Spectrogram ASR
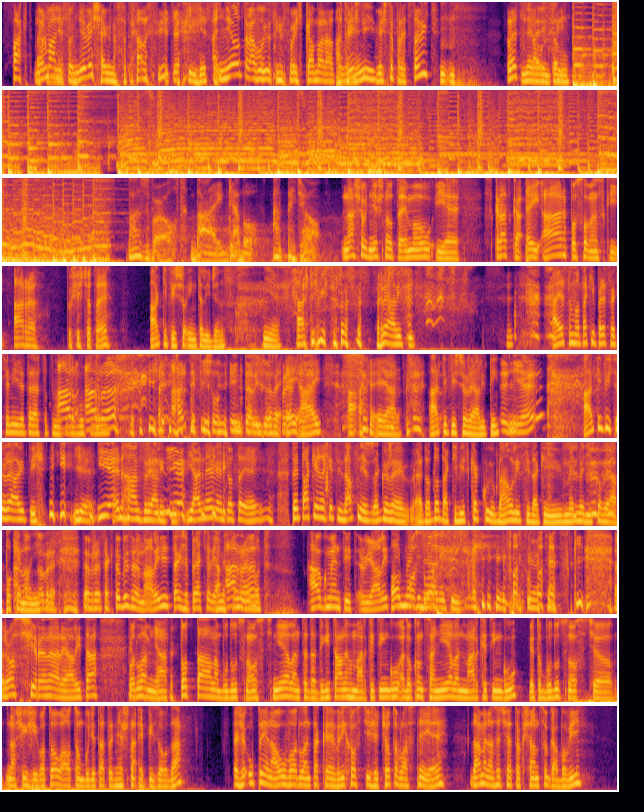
Fakt, normálne nie to nevešajú na sociálne siete a neotravujú tým svojich kamarátov. A to Vieš, si, není- vieš to predstaviť? Predstav Neverím si. tomu. Buzzworld by Gabo a Peťo. Našou dnešnou témou je skratka AR, po slovensky AR. Tušíš, čo to je? Artificial intelligence. Nie. Artificial reality. A ja som bol taký presvedčený, že teraz toto má AR, AR je Artificial Intelligence, Dobre. AI a AR. Artificial reality. Nie? Artificial reality je Nie. enhanced reality. Nie. Ja neviem, čo to je. To je také, že keď si zapneš akože toto, tak ti vyskakujú na ulici takí medvedíkovia a Pokémoni. dobre, dobre, tak to by sme mali. Takže priatelia, Máme úvod. Augmented Reality, Augmented po, reality. po slovensky rozšírená realita. Podľa mňa totálna budúcnosť nie len teda digitálneho marketingu a dokonca nie len marketingu, je to budúcnosť e, našich životov a o tom bude táto dnešná epizóda. Takže úplne na úvod len také v rýchlosti, že čo to vlastne je. Dáme na začiatok šancu Gabovi,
